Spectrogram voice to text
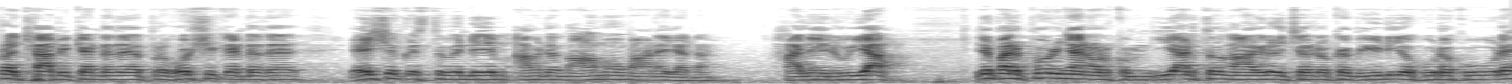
പ്രഖ്യാപിക്കേണ്ടത് പ്രഘോഷിക്കേണ്ടത് യേശു ക്രിസ്തുവിന്റെയും അവന്റെ നാമവുമാണ് എന്ന്. ഹാലേലൂയ ഇത് പലപ്പോഴും ഞാൻ ഓർക്കും. ഈ അടുത്ത നാളുകളിൽ ചിലരൊക്കെ വീഡിയോ കൂടെ കൂടെ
